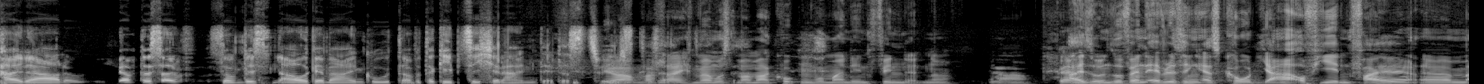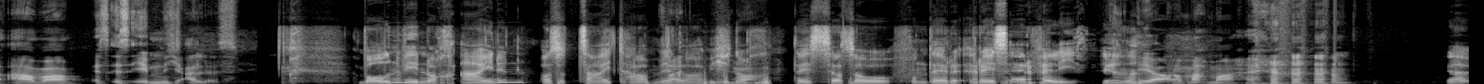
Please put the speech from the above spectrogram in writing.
Keine Ahnung. Ich glaube, das ist so ein bisschen allgemein gut, aber da gibt es sicher einen, der das zuerst Ja, wahrscheinlich. Man muss mal, mal gucken, wo man den findet, ne? Ja. Also insofern Everything as Code, ja, auf jeden Fall, ähm, aber es ist eben nicht alles. Wollen wir noch einen? Also Zeit haben wir, glaube ich, ja. noch. Das ist ja so von der Reserveliste. Ne? Ja, mach mal. ja,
